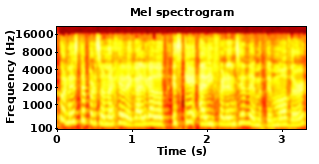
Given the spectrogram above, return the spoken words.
con este personaje de Gal Gadot es que, a diferencia de The Mother,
